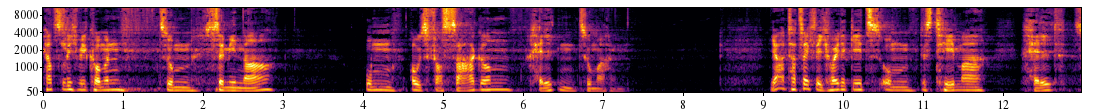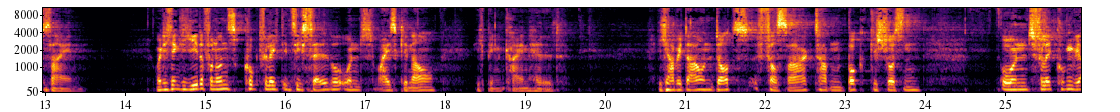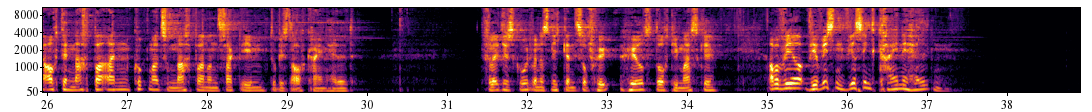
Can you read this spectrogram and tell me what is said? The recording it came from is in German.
Herzlich willkommen zum Seminar, um aus Versagern Helden zu machen. Ja, tatsächlich, heute geht es um das Thema Held sein. Und ich denke, jeder von uns guckt vielleicht in sich selber und weiß genau, ich bin kein Held. Ich habe da und dort versagt, habe einen Bock geschossen. Und vielleicht gucken wir auch den Nachbar an, guck mal zum Nachbarn und sagt ihm, du bist auch kein Held. Vielleicht ist es gut, wenn er es nicht ganz so hört durch die Maske. Aber wir, wir wissen, wir sind keine Helden.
